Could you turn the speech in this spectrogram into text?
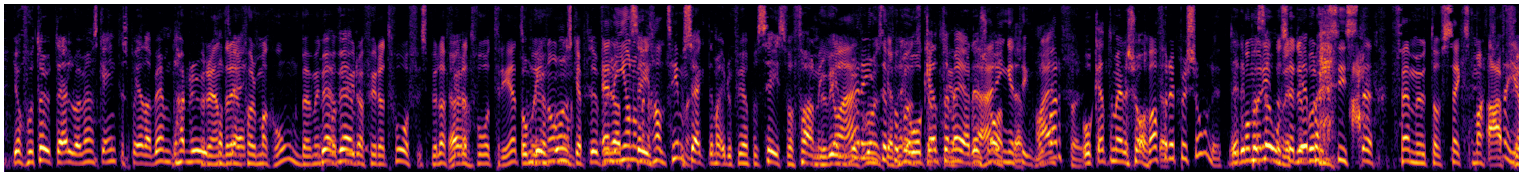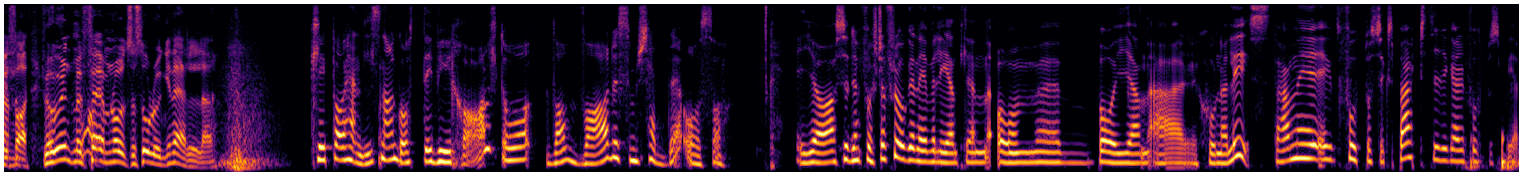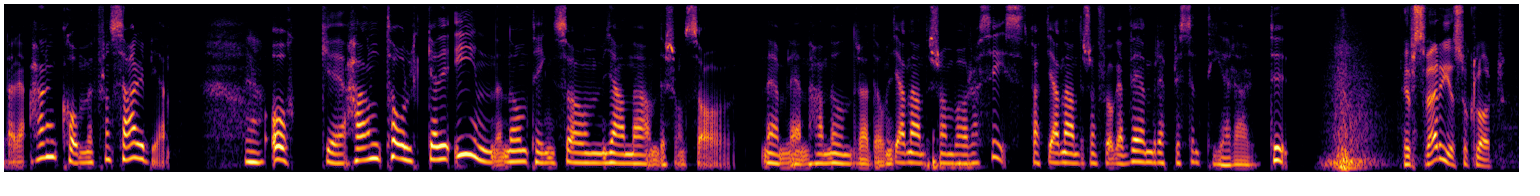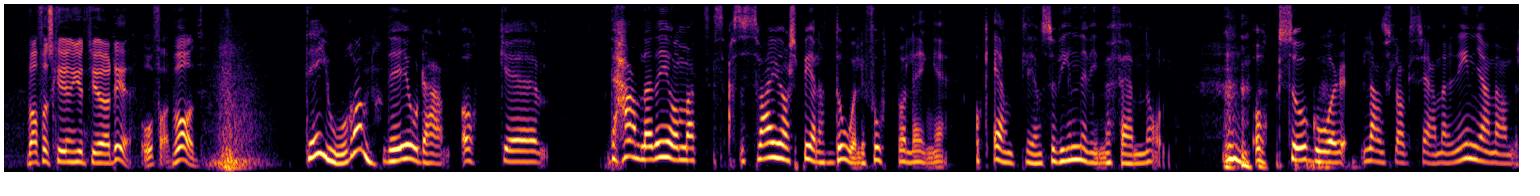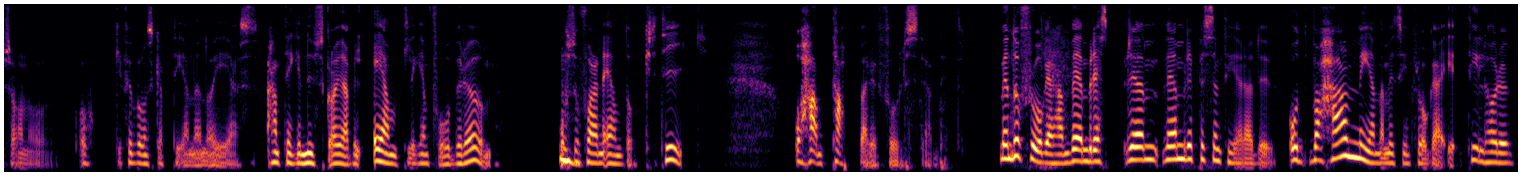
Jag får ta ut 11, vem ska inte spela? Vem hade du Förändra formation, behöver inte vara 4-4-2, spela 4-2-3-1, Om du är förbundskapten, du får Eller göra en precis- halvtimme. Ursäkta mig, du får göra precis vad fan Men du vill. jag är inte förbundskapten. Åka inte med det Det här är tjatet. ingenting. Nej, Varför? Åka inte med det tjatet. Varför är det personligt? Det är Du kommer hit och personligt. säger du bara- vunnit sista fem ut av sex matcherna. Ah, fy fan. Vi har vunnit med 5-0 så står du och gnäller. Klipp av hendelsen har gått viralt, og hva var det som skedde også? Ja, alltså den första frågan är väl egentligen om eh, Bojan är journalist. Han är fotbollsexpert, tidigare fotbollsspelare. Han kommer från Serbien. Ja. Och eh, han tolkade in någonting som Janne Andersson sa Nämligen, han undrade om Janne Andersson var rasist. För att Janne Andersson frågade, vem representerar du? Sverige såklart. Varför ska jag inte göra det? Åh, fan. Vad? Det gjorde han. Det gjorde han. Och eh, det handlade ju om att alltså, Sverige har spelat dålig fotboll länge. Och äntligen så vinner vi med 5-0. Och så går landslagstränaren in, Jan Andersson, och, och förbundskaptenen. Och är, han tänker, nu ska jag väl äntligen få beröm. Och så får han ändå kritik. Och han tappar det fullständigt. Men då frågar han, vem, vem, vem representerar du? Och vad han menar med sin fråga, tillhör du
